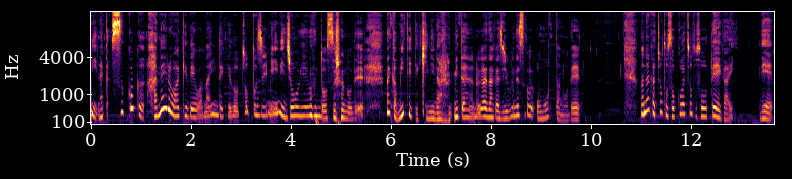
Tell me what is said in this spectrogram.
になんかすっごく跳ねるわけではないんだけどちょっと地味に上下運動するのでなんか見てて気になるみたいなのがなんか自分ですごい思ったので、まあ、なんかちょっとそこはちょっと想定外で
